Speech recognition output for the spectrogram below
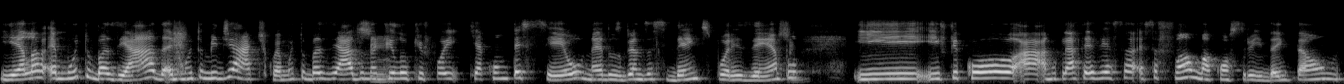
E ela é muito baseada, é muito midiático, é muito baseado Sim. naquilo que foi que aconteceu, né, dos grandes acidentes, por exemplo. Sim. E, e ficou a, a, nuclear teve essa, essa fama construída, então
